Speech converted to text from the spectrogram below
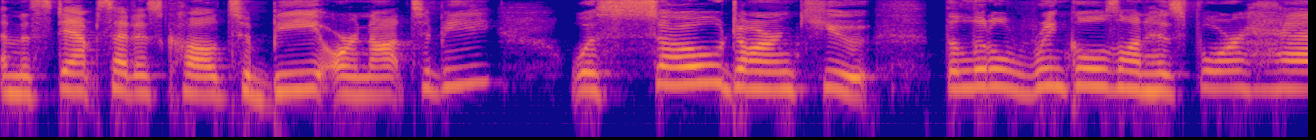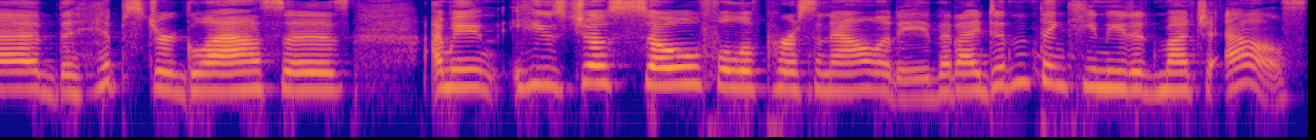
and the stamp set is called To Be or Not to Be, was so darn cute. The little wrinkles on his forehead, the hipster glasses. I mean, he's just so full of personality that I didn't think he needed much else.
